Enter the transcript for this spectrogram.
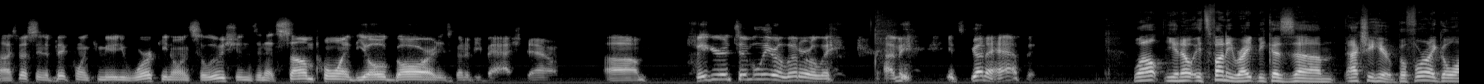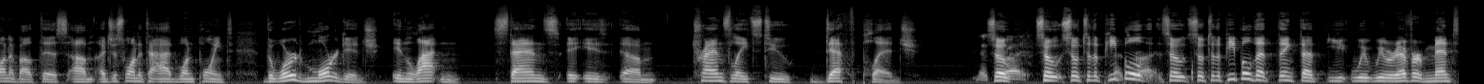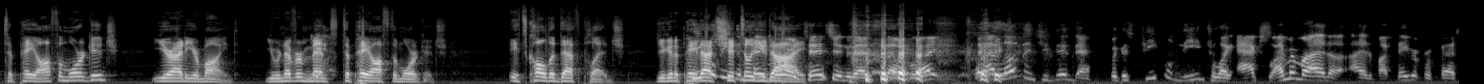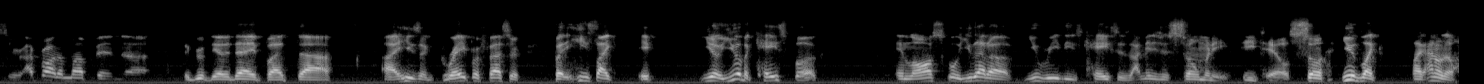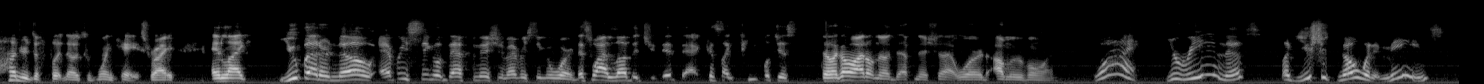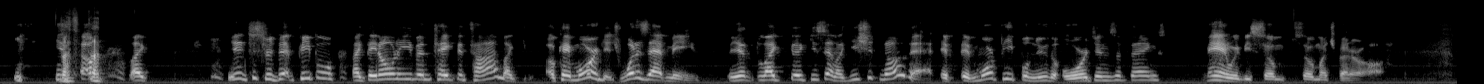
uh, especially in the Bitcoin community, working on solutions. And at some point, the old guard is going to be bashed down, um, figuratively or literally. I mean, it's going to happen. Well, you know, it's funny, right? Because um, actually, here, before I go on about this, um, I just wanted to add one point. The word mortgage in Latin stands is um, translates to death pledge. That's so right. so so to the people right. so so to the people that think that you, we, we were ever meant to pay off a mortgage, you're out of your mind. You were never meant yeah. to pay off the mortgage. It's called a death pledge. You're gonna pay people that shit till you die. attention to that stuff, right? like, I love that you did that because people need to like actually. I remember I had a I had my favorite professor. I brought him up in uh, the group the other day, but uh, uh, he's a great professor. But he's like, if you know, you have a case book in law school, you gotta you read these cases. I mean, there's just so many details. So you have like like I don't know hundreds of footnotes with one case, right? And like you better know every single definition of every single word. That's why I love that you did that because like people just they're like, oh, I don't know the definition of that word. I'll move on. Why? You're reading this. Like you should know what it means. you know, like it's just people like they don't even take the time. Like, okay, mortgage. What does that mean? Yeah, like like you said, like you should know that. If if more people knew the origins of things, man, we'd be so so much better off.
